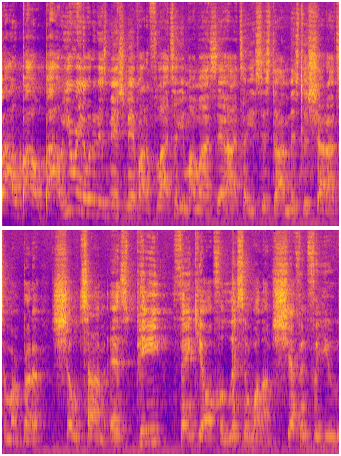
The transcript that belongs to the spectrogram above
Bow, bow, bow. You already know what it is, man. It's your man, Vada Fly. Tell your mama I said hi. Tell your sister I missed her. Shout out to my brother, Showtime SP. Thank y'all for listening while I'm chefing for you.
